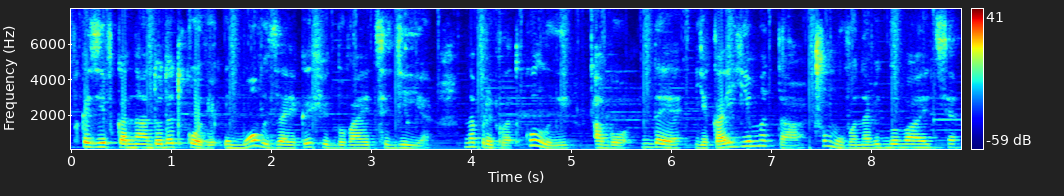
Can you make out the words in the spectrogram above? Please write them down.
Вказівка на додаткові умови, за яких відбувається дія. Наприклад, коли або де, яка її мета, чому вона відбувається.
